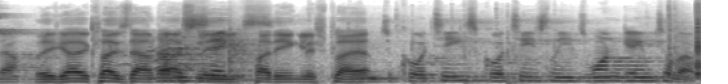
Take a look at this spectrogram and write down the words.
There you go, closed down 11 nicely six. by the English player. Game to Courtice. Courtice leads one game to love.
